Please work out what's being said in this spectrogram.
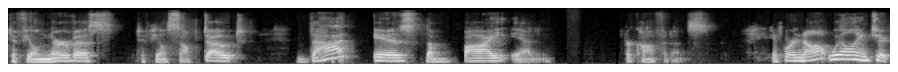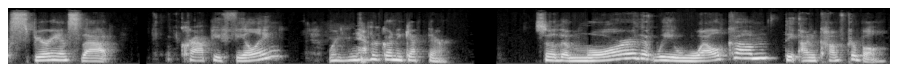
to feel nervous, to feel self doubt. That is the buy in for confidence. If we're not willing to experience that crappy feeling, we're never going to get there. So the more that we welcome the uncomfortable,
